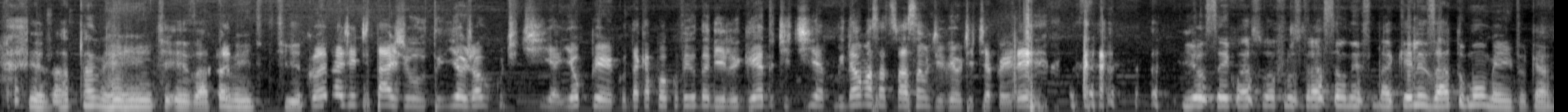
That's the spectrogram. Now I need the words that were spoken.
Exatamente, exatamente, Titia. Quando a gente tá junto e eu jogo com o Titia e eu perco, daqui a pouco vem o Danilo e ganha do Titia, me dá uma satisfação de ver o Titia perder. e eu sei qual é a sua frustração nesse, naquele exato momento, cara.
